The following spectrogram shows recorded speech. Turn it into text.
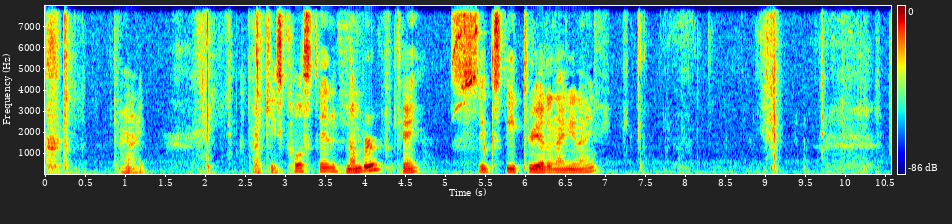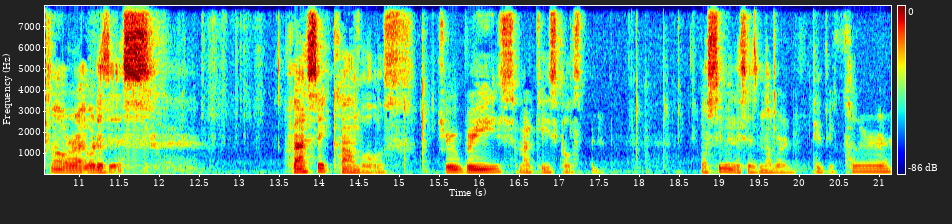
All right. Marquise Colston, number, okay. 63 out of 99. All right, what is this? Classic combos. Drew Brees, Marquise Colston. I'm assuming this is numbered. to the color.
